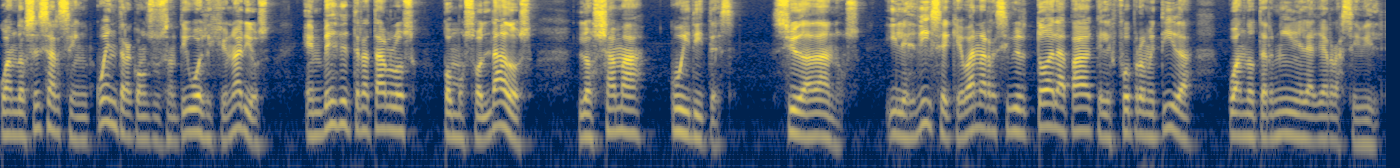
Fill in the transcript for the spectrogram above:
Cuando César se encuentra con sus antiguos legionarios, en vez de tratarlos como soldados, los llama quirites, ciudadanos, y les dice que van a recibir toda la paga que les fue prometida cuando termine la guerra civil.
